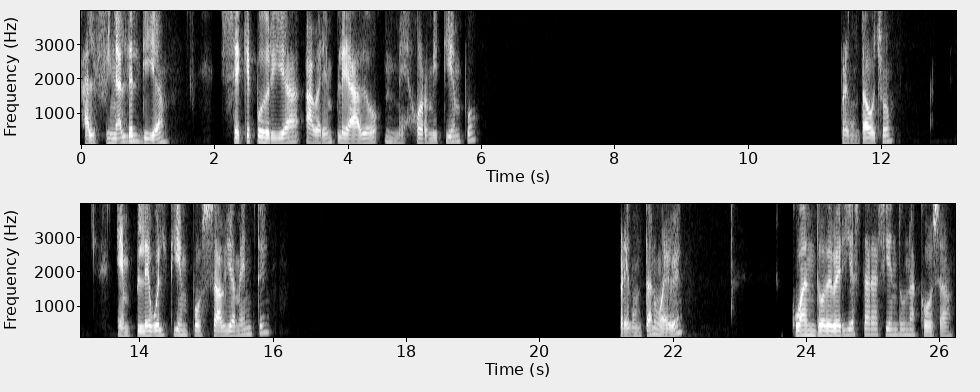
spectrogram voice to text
Al final del día, ¿sé que podría haber empleado mejor mi tiempo? Pregunta 8. ¿Empleo el tiempo sabiamente? Pregunta 9. Cuando debería estar haciendo una cosa,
